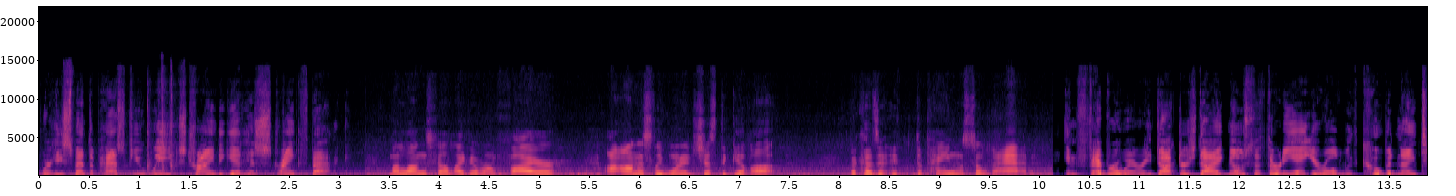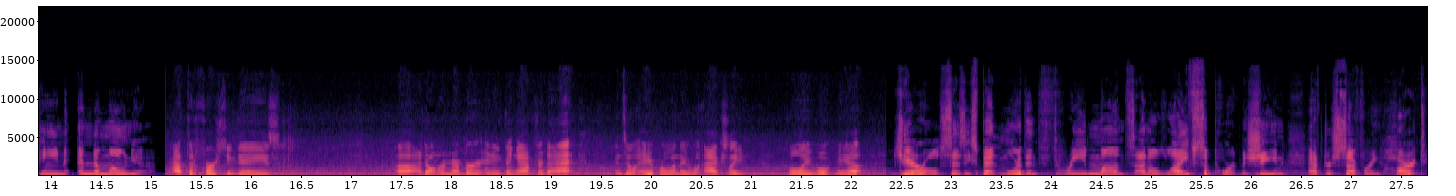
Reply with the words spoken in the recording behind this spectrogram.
where he spent the past few weeks trying to get his strength back. My lungs felt like they were on fire. I honestly wanted just to give up because it, it, the pain was so bad. In February, doctors diagnosed the 38 year old with COVID 19 and pneumonia. After the first two days, uh, I don't remember anything after that until April when they actually fully woke me up. Gerald says he spent more than three months on a life support machine after suffering heart,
